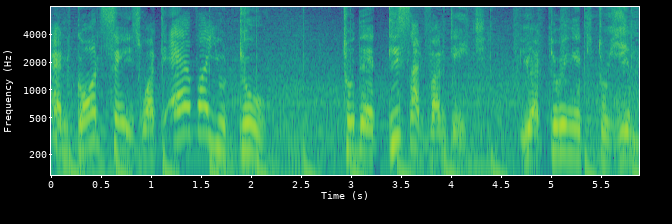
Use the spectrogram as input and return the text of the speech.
And God says, whatever you do to the disadvantage, you are doing it to Him.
